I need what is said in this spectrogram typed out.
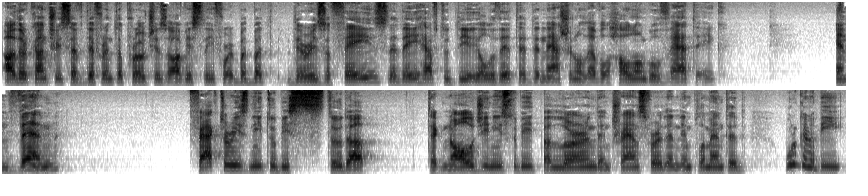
Other countries have different approaches, obviously, for but, but there is a phase that they have to deal with it at the national level. How long will that take? And then factories need to be stood up technology needs to be uh, learned and transferred and implemented. We're going to be,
